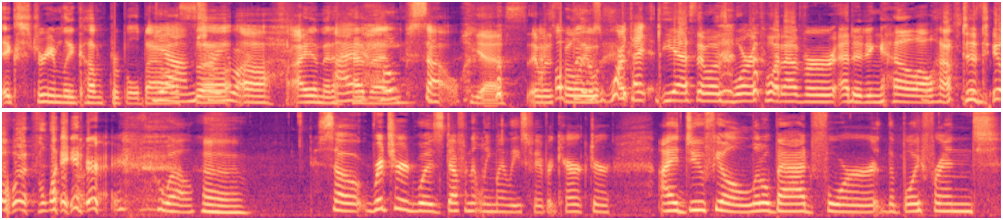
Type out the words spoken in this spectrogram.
extremely comfortable now. Yeah, I'm so, sure you are. uh, I am in I heaven. I hope so. Yes, it was totally. it was worth it. yes, it was worth whatever editing hell I'll have to deal with later. Well, Uh, So Richard was definitely my least favorite character. I do feel a little bad for the boyfriend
